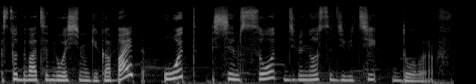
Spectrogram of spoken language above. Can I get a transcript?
128 гигабайт от 799 долларов.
